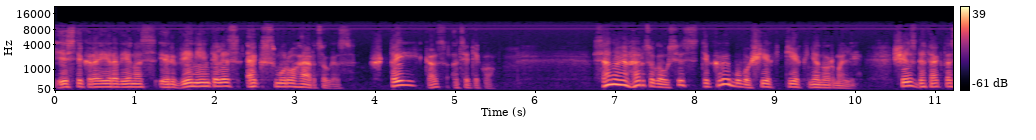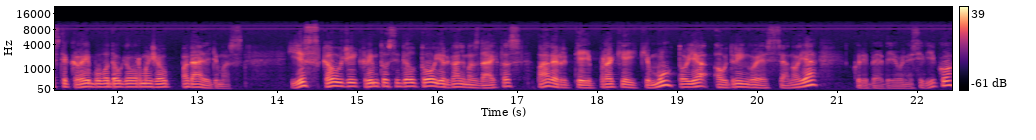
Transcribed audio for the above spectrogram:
Jis tikrai yra vienas ir vienintelis eksmuro hercogas. Štai kas atsitiko. Senojo hercogo ausis tikrai buvo šiek tiek nenormali. Šis defektas tikrai buvo daugiau ar mažiau paveldimas. Jis skaudžiai krimtosi dėl to ir galimas daiktas pavertė prakeikimu toje audringoje scenoje, kuri be abejo nesivyko,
